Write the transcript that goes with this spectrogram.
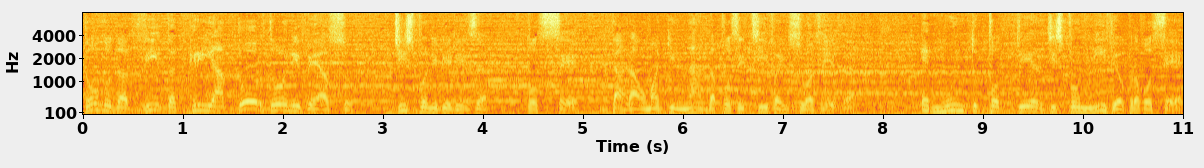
dono da vida, criador do universo, disponibiliza, você dará uma guinada positiva em sua vida. É muito poder disponível para você.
